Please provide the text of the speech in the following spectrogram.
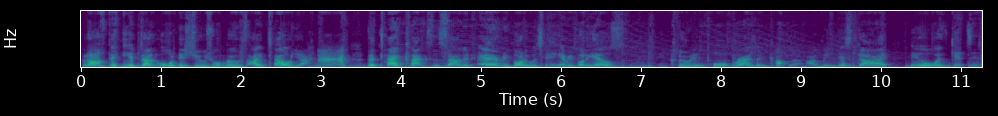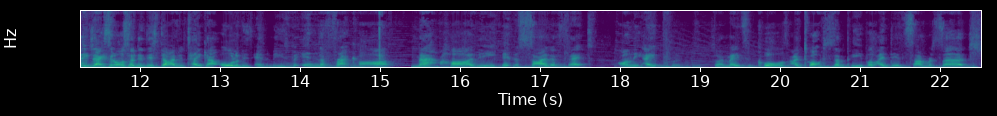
But after he had done all his usual moves, I tell you, the tag klaxon sounded, everybody was hitting everybody else, including poor Brandon Cutler. I mean, this guy, he always gets it. Big Jackson also did this dive to take out all of his enemies, but in the fracas, Matt Hardy hit the side effect on the apron. So I made some calls, I talked to some people, I did some research,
